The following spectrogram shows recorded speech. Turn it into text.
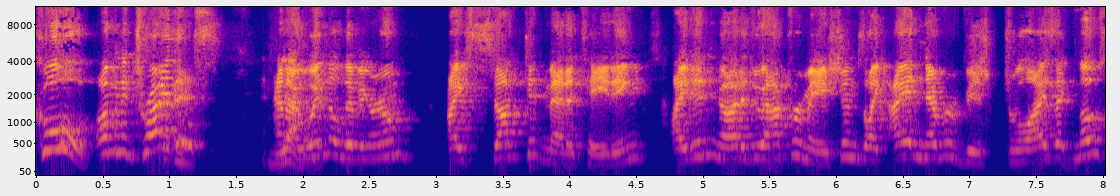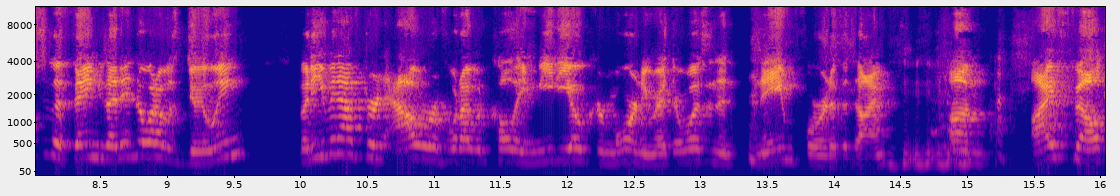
cool i'm gonna try this. And i went in the living room i sucked at meditating i didn't know how to do affirmations like i had never visualized like most of the things i didn't know what i was doing but even after an hour of what i would call a mediocre morning right there wasn't a name for it at the time um, I felt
